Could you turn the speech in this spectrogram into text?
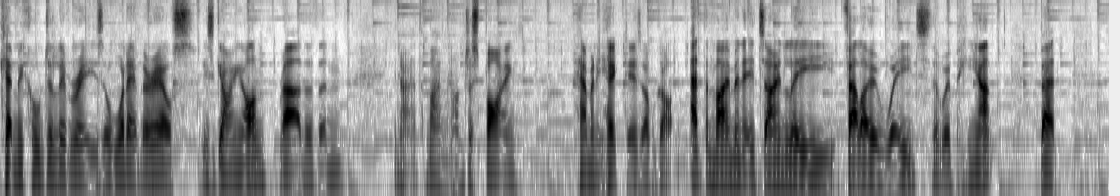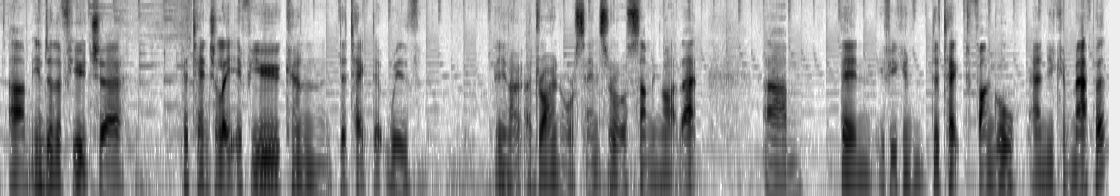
chemical deliveries or whatever else is going on rather than, you know, at the moment I'm just buying how many hectares I've got. At the moment it's only fallow weeds that we're picking up, but um, into the future, potentially if you can detect it with, you know, a drone or a sensor or something like that, um, then if you can detect fungal and you can map it,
